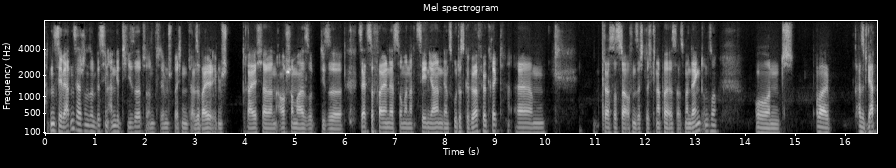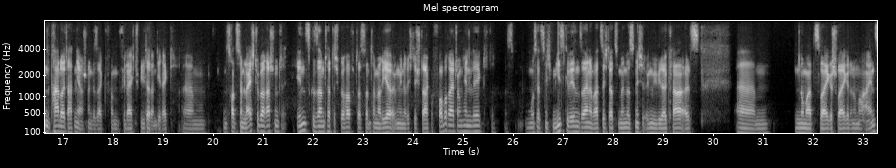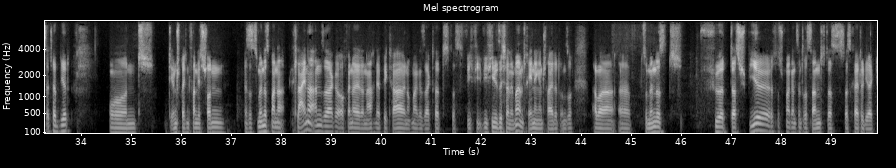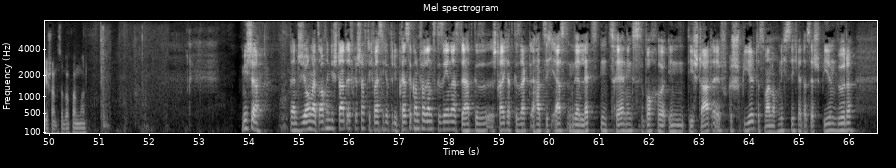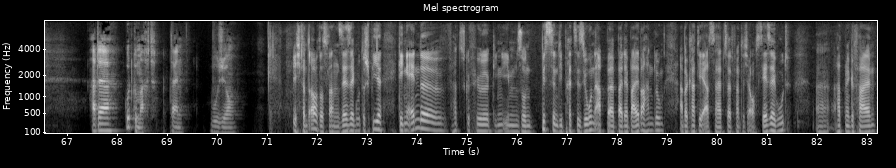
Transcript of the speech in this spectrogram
Hatten es ja, wir hatten es ja schon so ein bisschen angeteasert und dementsprechend, also weil eben Streich ja dann auch schon mal so diese Sätze fallen lässt, wo man nach zehn Jahren ganz gutes Gehör für kriegt, ähm, dass es da offensichtlich knapper ist, als man denkt und so. Und aber also wir hatten ein paar Leute hatten ja schon gesagt, vielleicht spielt er dann direkt. Ähm, trotzdem leicht überraschend. Insgesamt hatte ich gehofft, dass Santa Maria irgendwie eine richtig starke Vorbereitung hinlegt. Das muss jetzt nicht mies gewesen sein, aber hat sich da zumindest nicht irgendwie wieder klar als ähm, Nummer zwei, geschweige denn Nummer eins etabliert. Und dementsprechend fand ich schon, es ist zumindest mal eine kleine Ansage, auch wenn er danach in der PK nochmal gesagt hat, dass wie viel, wie viel sich dann immer im Training entscheidet und so. Aber äh, zumindest für das Spiel ist es schon mal ganz interessant, dass, dass Keitel direkt die Chance bekommen hat. Misha, Dein Jeong hat es auch in die Startelf geschafft. Ich weiß nicht, ob du die Pressekonferenz gesehen hast. Der hat Streich hat gesagt, er hat sich erst in der letzten Trainingswoche in die Startelf gespielt. Das war noch nicht sicher, dass er spielen würde. Hat er gut gemacht, dein Wu Jeong. Ich fand auch, das war ein sehr, sehr gutes Spiel. Gegen Ende hat das Gefühl, ging ihm so ein bisschen die Präzision ab äh, bei der Ballbehandlung. Aber gerade die erste Halbzeit fand ich auch sehr, sehr gut. Äh, hat mir gefallen.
